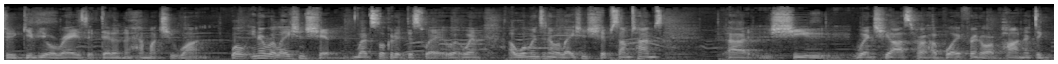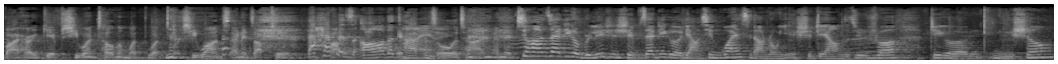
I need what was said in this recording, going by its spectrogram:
to give you a raise if they don't know how much you want. Well, in a relationship, let's look at it this way: Wh- when a woman's in a relationship, sometimes. Uh, she when she asks for her boyfriend or a partner to buy her a gift, she won't tell them what, what, what she wants, and it's up to That happens all the It time. happens all the time, and it's 就好像在这个 relationship，在这个两性关系当中也是这样子，就是说这个女生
